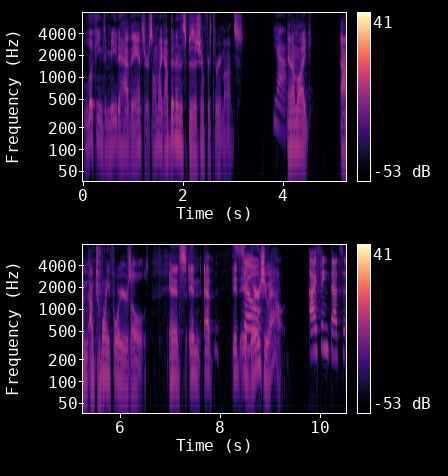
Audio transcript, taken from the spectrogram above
looking to me to have the answers. I'm like, I've been in this position for three months, Yeah. and I'm like, I'm I'm 24 years old, and it's in at it, it wears you out. I think that's uh,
